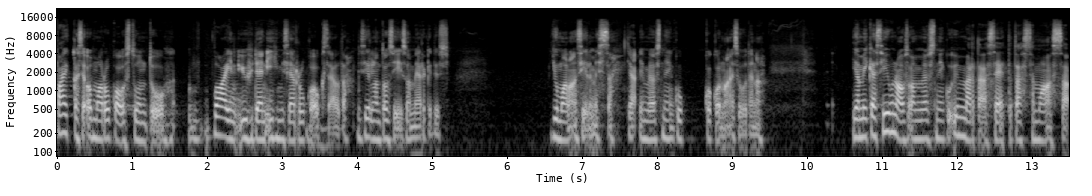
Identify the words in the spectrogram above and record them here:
vaikka se oma rukous tuntuu vain yhden ihmisen rukoukselta, niin sillä on tosi iso merkitys Jumalan silmissä ja, ja myös niin kuin kokonaisuutena. Ja mikä siunaus on myös niin kuin ymmärtää se, että tässä maassa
